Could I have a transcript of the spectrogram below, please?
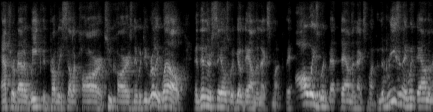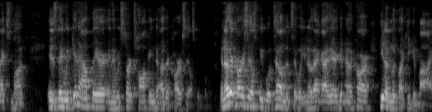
after about a week, they'd probably sell a car or two cars and they would do really well. And then their sales would go down the next month. They always went down the next month. And the reason they went down the next month is they would get out there and they would start talking to other car salespeople. And other car salespeople would tell them, and say, well, you know, that guy there getting out of the car, he doesn't look like he can buy.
